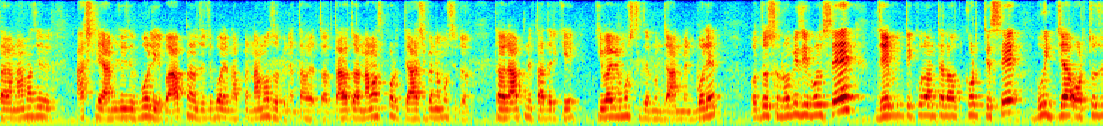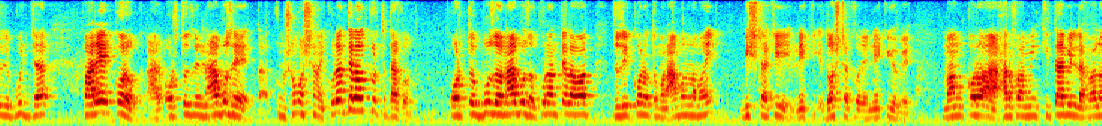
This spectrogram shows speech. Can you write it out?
তারা নামাজে আসলে আমি যদি বলি বা আপনারা যদি বলেন, আপনার নামাজ হবে না, তাহলে তারা তো আর নামাজ পড়তে আসবে না মসজিদে। তাহলে আপনি তাদেরকে কীভাবে মসজিদের মধ্যে আনবেন বলেন? অথচ নবীজি বলছে, যে ব্যক্তি কোরআন তেলাওয়াত করতেছে, বুঝা, অর্থ যদি বুঝা পারে, করুক। আর অর্থ যদি না বুঝে, তা কোনো সমস্যা নাই। কোরআন তেলাওয়াত করতে থাকো অর্থ বুঝো, না বুঝো, কোরআন তেলাওয়াত যদি করো, তোমার আমল নামায় বিশটা কি? নেকি, দশটা করে নেকি হবে। মাং করো হারফা মিন কিতাবিল্লাহ ফালো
